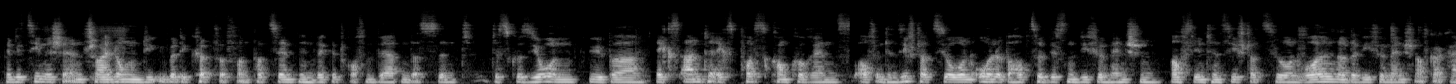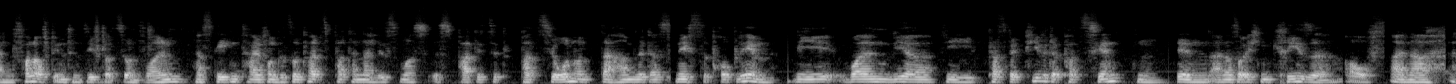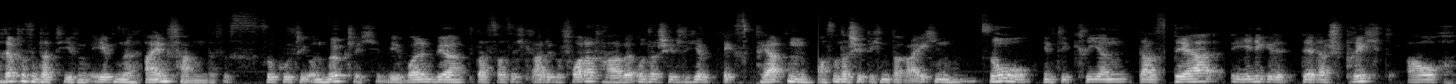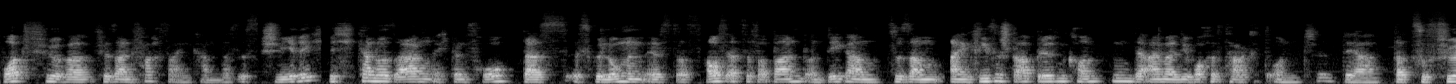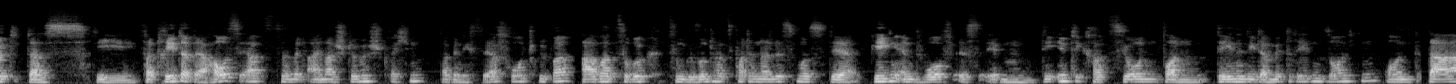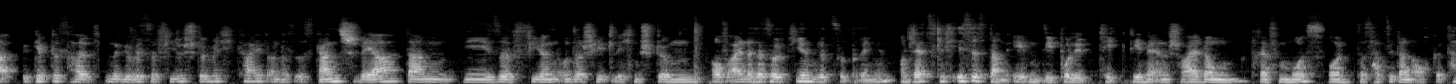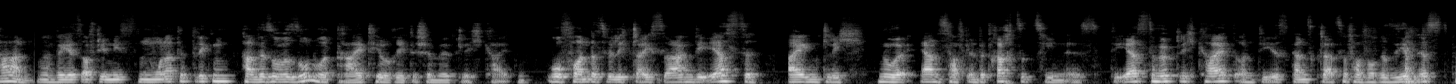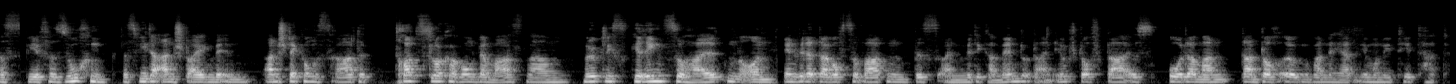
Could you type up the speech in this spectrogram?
medizinische Entscheidungen, die über die Köpfe von Patienten hinweg getroffen werden. Das sind Diskussionen über Ex-ante, Ex-post-Konkurrenz auf Intensivstationen, ohne überhaupt zu wissen, wie viele Menschen auf die Intensivstation wollen oder wie viele Menschen auf gar keinen Fall auf die Intensivstation wollen. Das Gegenteil von Gesundheitspaternalismus ist Partizipation und da haben wir das nächste Problem. Wie wollen wir die Perspektive der Patienten in einer solchen Krise auf einer repräsentativen Ebene einfangen. Das ist so gut wie unmöglich. Wie wollen wir das, was ich gerade gefordert habe, unterschiedliche Experten aus unterschiedlichen Bereichen so integrieren, dass derjenige, der da spricht, auch Wortführer für sein Fach sein kann. Das ist schwierig. Ich kann nur sagen, ich bin froh, dass es gelungen ist, dass Hausärzteverband und Degam zusammen einen Krisenstab bilden konnten, der einmal die Woche tagt und der dazu führt, dass die Vertreter der Hausärzte mit einer Stimme sprechen. Da bin ich sehr froh drüber. Aber zurück zum Gesundheitspaternalismus. Der Gegenentwurf ist eben die Integration von denen, die da mitreden sollten. Und da gibt es halt eine gewisse Vielstimmigkeit und es ist ganz schwer, dann diese vielen unterschiedlichen Stimmen auf eine resultierende zu bringen. Und letztlich ist es dann eben die Politik, die eine Entscheidung treffen muss. Und das hat sie dann auch getan. Wenn wir jetzt auf die nächsten Monate blicken, haben wir sowieso nur drei theoretische Möglichkeiten. Wovon, das will ich gleich sagen, die erste eigentlich nur ernsthaft in Betracht zu ziehen ist. Die erste Möglichkeit, und die ist ganz klar zu favorisieren, ist, dass wir versuchen, das Wiederansteigende Ansteckungsrate trotz Lockerung der Maßnahmen möglichst gering zu halten und entweder darauf zu warten, bis ein Medikament oder ein Impfstoff da ist oder man dann doch irgendwann eine Herdenimmunität hat.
